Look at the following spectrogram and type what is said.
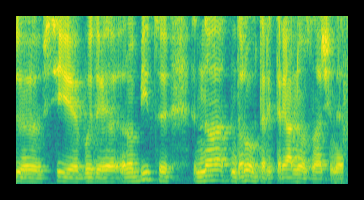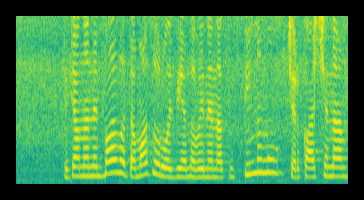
е, всі види робіт на дорогах територіального значення. Тетяна Недбайло, Тамас Урозія. Новини на Суспільному. Черкащина.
